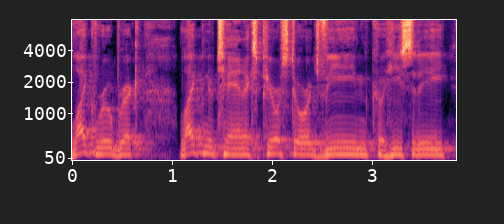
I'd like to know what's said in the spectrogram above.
like Rubrik, like Nutanix, Pure Storage, Veeam, Cohesity,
